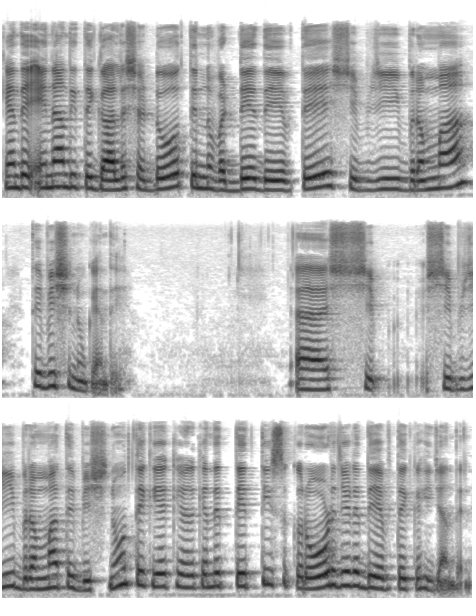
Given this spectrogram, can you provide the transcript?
ਕਹਿੰਦੇ ਇਹਨਾਂ ਦੀ ਤੇ ਗੱਲ ਛੱਡੋ, ਤਿੰਨ ਵੱਡੇ ਦੇਵਤੇ, ਸ਼ਿਵਜੀ, ਬ੍ਰਹਮਾ ਤੇ ਵਿਸ਼ਨੂੰ ਕਹਿੰਦੇ। ਸ਼ਿਵ, ਸ਼ਿਵਜੀ, ਬ੍ਰਹਮਾ ਤੇ ਵਿਸ਼ਨੂੰ ਤੇ ਕੀ ਕਹਿੰਦੇ 33 ਕਰੋੜ ਜਿਹੜੇ ਦੇਵਤੇ ਕਹੀ ਜਾਂਦੇ ਨੇ।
